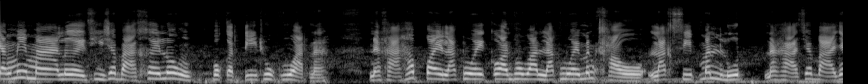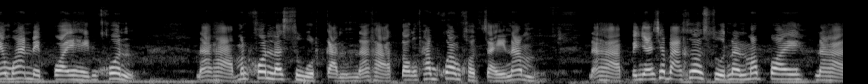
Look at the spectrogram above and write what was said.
ยังไม่มาเลยที่ฉบาเคยลงปกติทุกงวดนะนะคะเขาปล่อยลักหน่วยก่อนเพราะว่าลักหน่วยมันเข่าลักสิบมันหลุดนะคะฉบายังพันได้ปล่อยให้ทุกคน นะคะ มันคนละสูตรกันนะคะ ต้องทำความเข้าใจนํนะคะ เป็นยังฉบาเคยเอาสูตรนั้นมาปล่อยนะคะ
